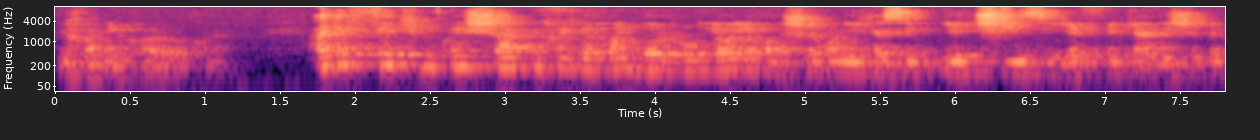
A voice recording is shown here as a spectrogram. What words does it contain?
می‌خوام این کار رو بکنم. اگه فکر می‌کنید شب می‌خوایم بخوایم با رویای عاشقانه یه کسی یه چیزی یه فکر اندیشه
